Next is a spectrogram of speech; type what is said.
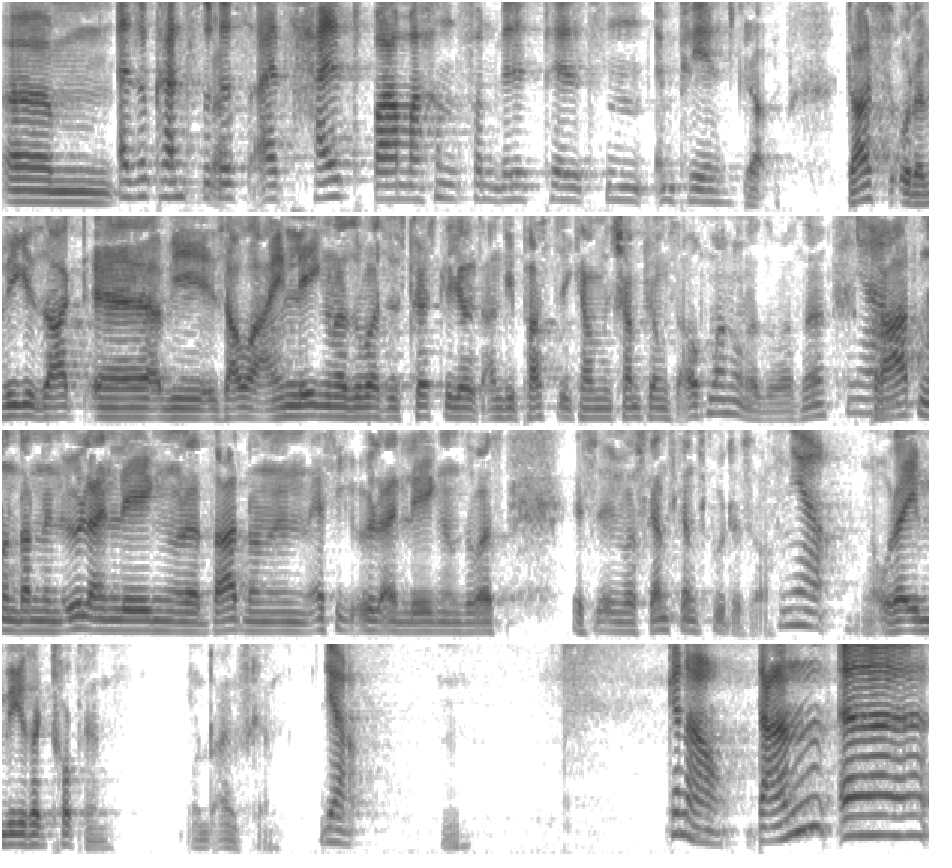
Ähm, Also kannst du das als haltbar machen von Wildpilzen empfehlen? ja. Das oder wie gesagt, äh, wie sauer einlegen oder sowas ist köstlich als Antipasti, kann man mit Champignons auch machen oder sowas. Ne? Ja. Braten und dann in Öl einlegen oder braten und in Essigöl einlegen und sowas ist irgendwas ganz, ganz Gutes auch. Ja, Oder eben wie gesagt trocknen und einfrieren. ja. Genau. Dann äh,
